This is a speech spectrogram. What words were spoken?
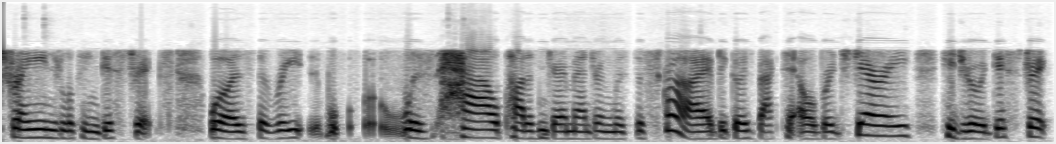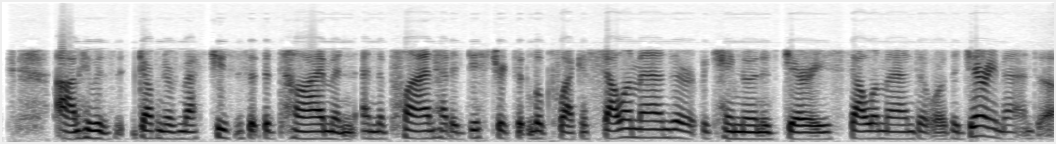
strange-looking districts was the re- was how partisan gerrymandering was described. It goes back to Elbridge Gerry. He drew a district. Um, he was governor of Massachusetts at the time, and, and the plan had a district that looked like a salamander. It became known as Gerry's salamander or the gerrymander.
